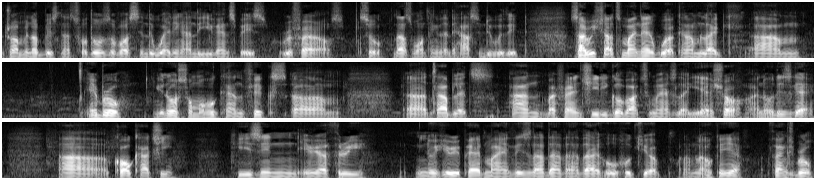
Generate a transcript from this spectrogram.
drumming up business for those of us in the wedding and the event space. Referrals. So that's one thing that it has to do with it. So I reached out to my network, and I'm like, um, "Hey, bro, you know someone who can fix?" Um, uh, tablets, and my friend Chidi go back to me. I was like, "Yeah, sure, I know this guy." uh, call Kachi. He's in area three. You know, he repaired my this, that, that, that, that. He'll hook you up. I'm like, okay, yeah, thanks, bro.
